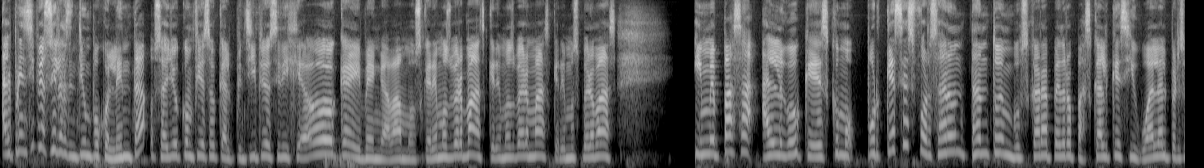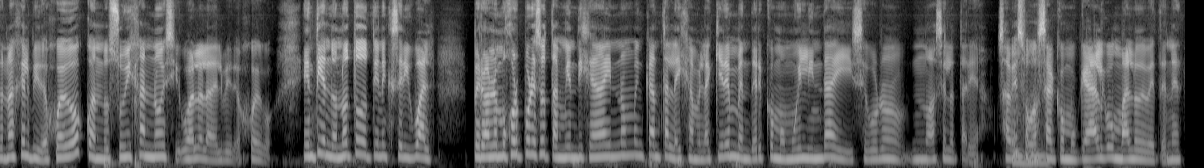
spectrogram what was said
al principio sí la sentí un poco lenta. O sea, yo confieso que al principio sí dije, ok, venga, vamos, queremos ver más, queremos ver más, queremos ver más. Y me pasa algo que es como, ¿por qué se esforzaron tanto en buscar a Pedro Pascal que es igual al personaje del videojuego cuando su hija no es igual a la del videojuego? Entiendo, no todo tiene que ser igual, pero a lo mejor por eso también dije, ay, no me encanta la hija, me la quieren vender como muy linda y seguro no hace la tarea, ¿sabes? O sea, como que algo malo debe tener.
